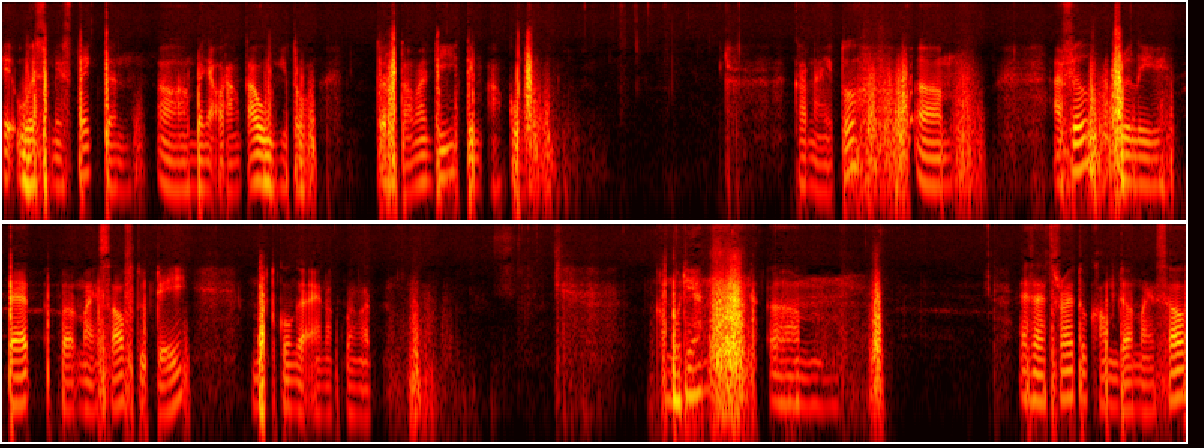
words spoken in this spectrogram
it was mistake dan uh, banyak orang tahu gitu terutama di tim aku. Karena itu um, I feel really bad about myself today. Moodku nggak enak banget kemudian um, as I try to calm down myself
